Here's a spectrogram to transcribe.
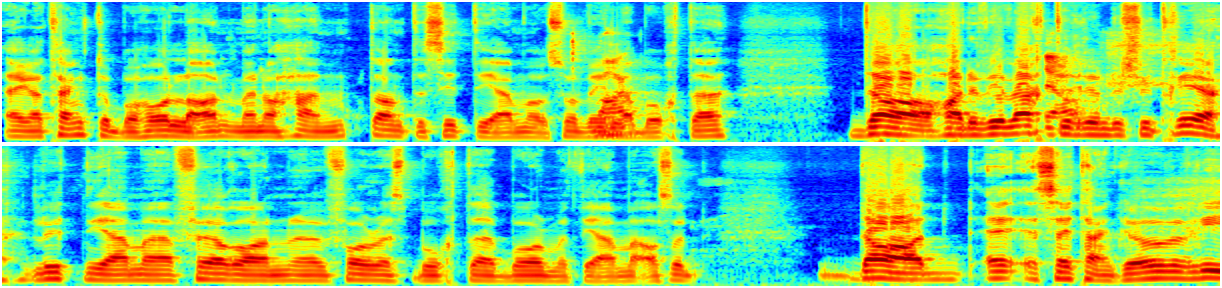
Jeg har tenkt å beholde han, men å hente han til City hjemme og så Villa borte Da hadde vi vært ja. i runde 23. Luton hjemme, før han uh, Forest borte, Bournemouth hjemme. Altså da, så jeg tenker å ri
